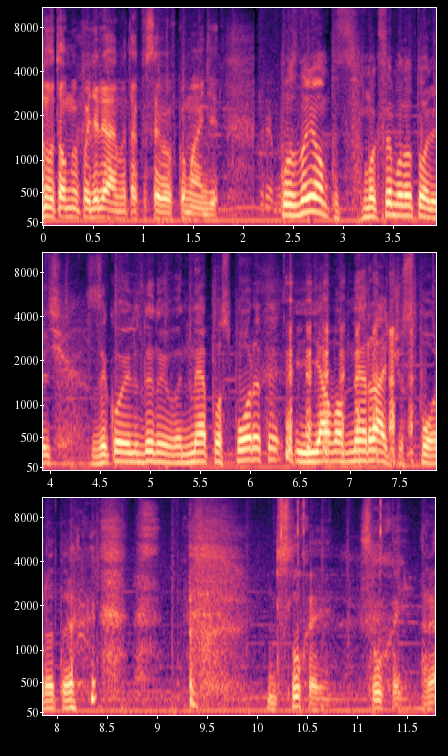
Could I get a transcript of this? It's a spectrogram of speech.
Ну то ми поділяємо так у себе в команді. Познайомтесь, Максим Анатолійович, з якою людиною ви не поспорите, і я вам не раджу спорити. Слухай, слухай, реально.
